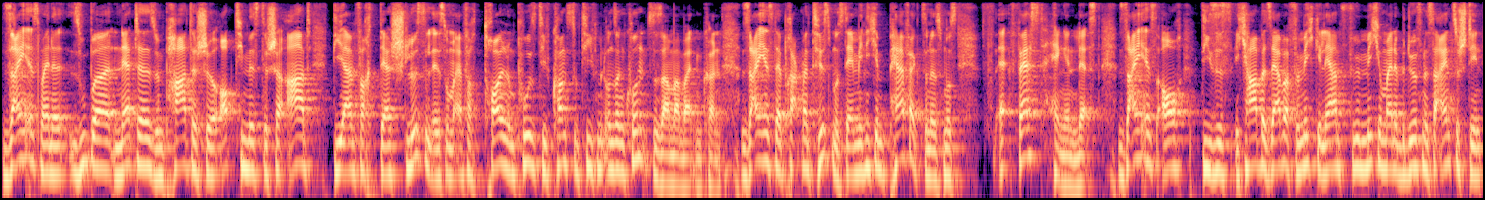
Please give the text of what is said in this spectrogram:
Sei es meine super nette, sympathische, optimistische Art, die einfach der Schlüssel ist, um einfach toll und positiv, konstruktiv mit unseren Kunden zusammenarbeiten können. Sei es der Pragmatismus, der mich nicht im Perfektionismus festhängen lässt. Sei es auch dieses, ich habe selber für mich gelernt, für mich und meine Bedürfnisse einzustehen,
